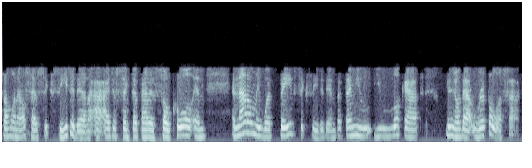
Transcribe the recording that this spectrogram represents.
someone else has succeeded in. I, I just think that that is so cool, and and not only what they've succeeded in, but then you you look at you know that ripple effect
